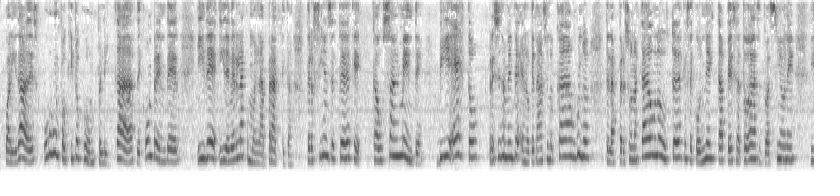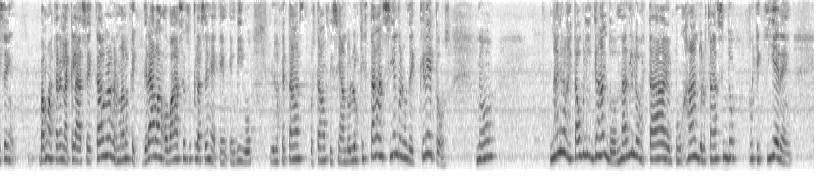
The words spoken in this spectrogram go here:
cualidades un poquito complicadas de comprender y de, y de verla como en la práctica. Pero fíjense ustedes que causalmente Vi esto precisamente en lo que están haciendo cada uno de las personas, cada uno de ustedes que se conecta pese a todas las situaciones, dicen, vamos a estar en la clase, cada uno de los hermanos que graban o van a hacer sus clases en, vivo, los que están, están oficiando, los que están haciendo los decretos, ¿no? Nadie los está obligando, nadie los está empujando, lo están haciendo porque quieren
